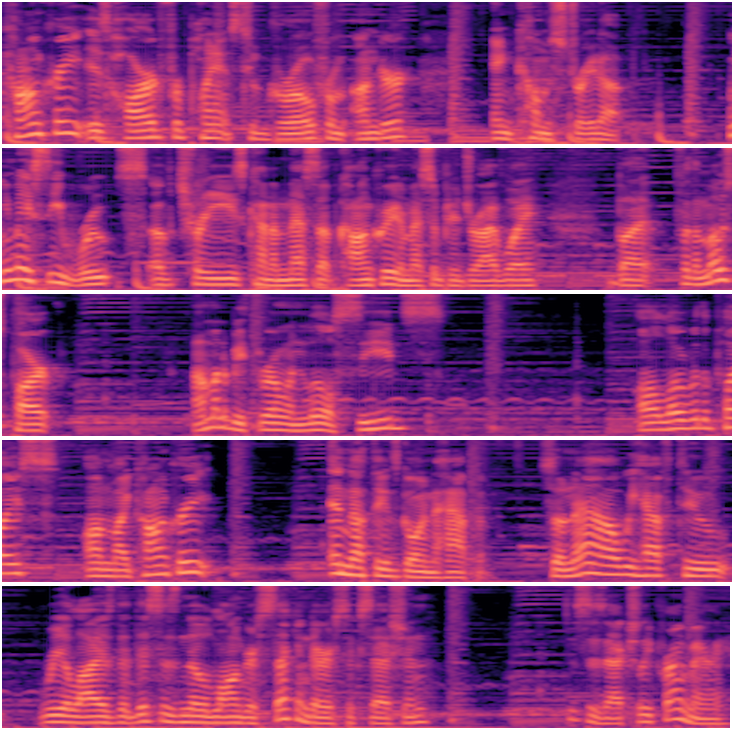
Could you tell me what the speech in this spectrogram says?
Concrete is hard for plants to grow from under and come straight up. You may see roots of trees kind of mess up concrete and mess up your driveway, but for the most part, I'm going to be throwing little seeds all over the place on my concrete and nothing's going to happen. So now we have to realize that this is no longer secondary succession, this is actually primary.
